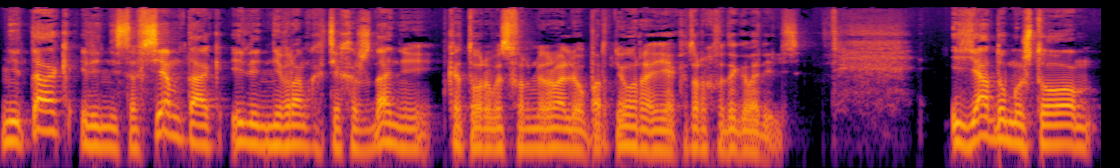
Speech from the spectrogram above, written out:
Не так или не совсем так, или не в рамках тех ожиданий, которые вы сформировали у партнера и о которых вы договорились. И я думаю, что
